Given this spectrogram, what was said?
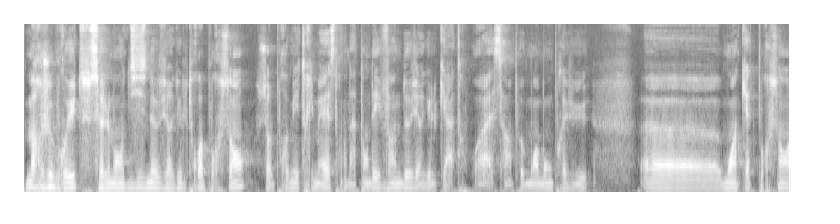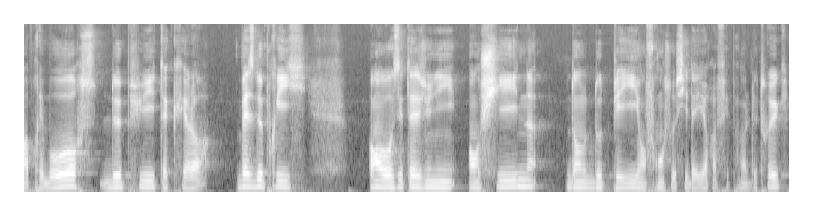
Marge brute seulement 19,3% sur le premier trimestre, on attendait 22,4%. Ouais, c'est un peu moins bon prévu. Euh, moins 4% après bourse. Depuis, alors, baisse de prix aux États-Unis, en Chine, dans d'autres pays, en France aussi d'ailleurs, a fait pas mal de trucs.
